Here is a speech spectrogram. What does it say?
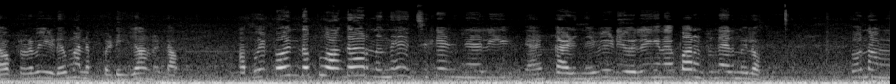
ഡോക്ടറുടെ വീട് മനപ്പടിയിലാണ് കേട്ടോ. അപ്പൊ ഇപ്പൊ എന്താ പോവാൻ കാരണം എന്ന് വെച്ച് കഴിഞ്ഞാൽ ഞാൻ കഴിഞ്ഞ വീഡിയോയിൽ ഇങ്ങനെ പറഞ്ഞിട്ടുണ്ടായിരുന്നല്ലോ. ഇപ്പൊ നമ്മ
